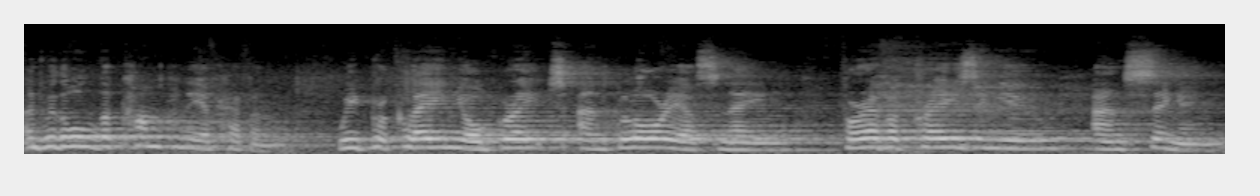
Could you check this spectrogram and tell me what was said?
and with all the company of heaven, we proclaim your great and glorious name, forever praising you and singing.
